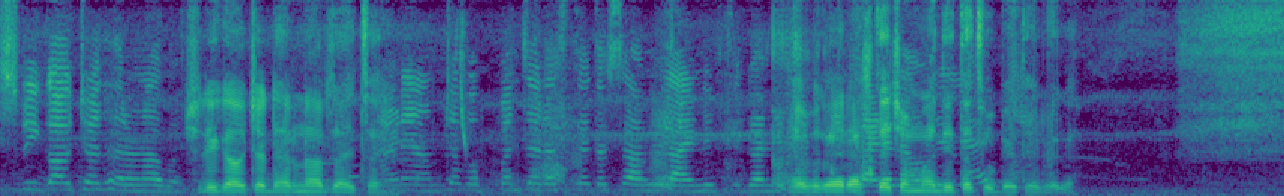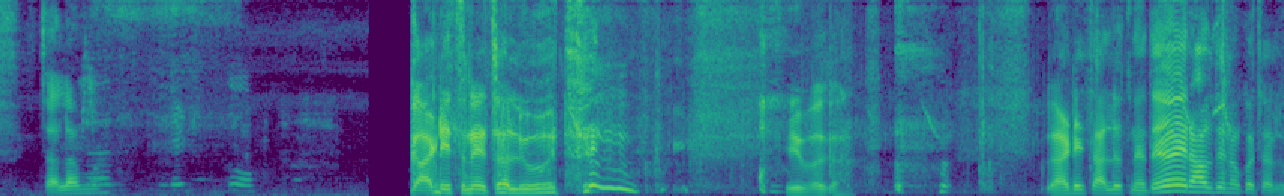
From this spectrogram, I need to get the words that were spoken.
श्रीगावच्या धरणावर. श्रीगावच्या धरणावर जायचं आहे. आणि आमच्या पप्पांचा रस्ता आहे तसं आम्ही लाईनीत तिघांनी हे बघा रस्त्याच्या मध्येच उभे आहेत हे बघा. चला मग. लेट्स गो गाडीच नाही चालू होत हे बघा. गाडी चालत नाही. ए राहू दे नको चालू.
